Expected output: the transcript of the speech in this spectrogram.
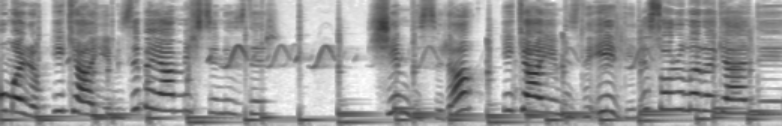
Umarım hikayemizi beğenmişsinizdir. Şimdi sıra hikayemizle ilgili sorulara geldi.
